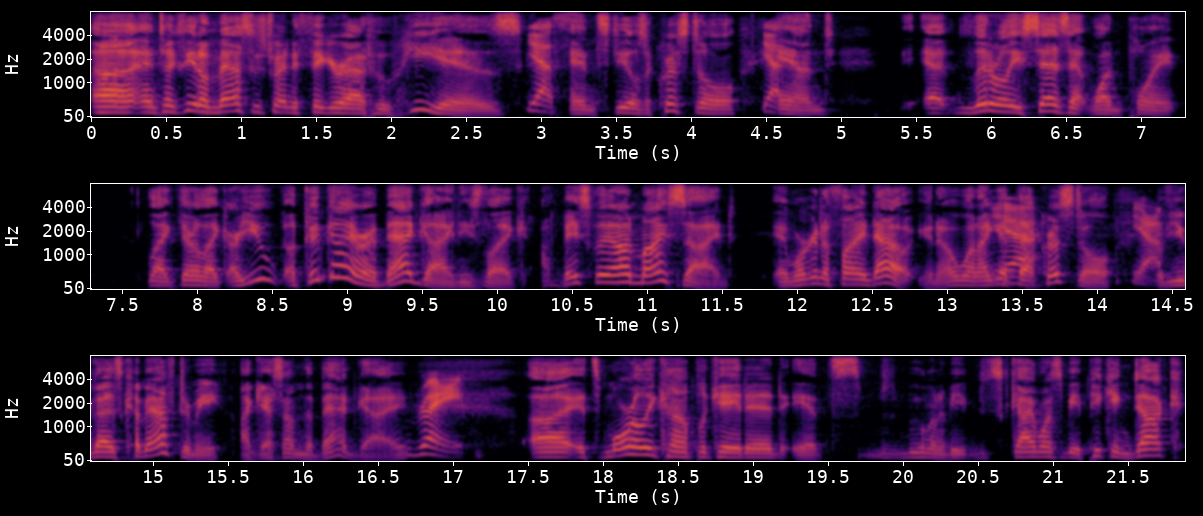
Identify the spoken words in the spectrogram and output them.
uh, and Tuxedo Mask is trying to figure out who he is Yes. and steals a crystal Yes. and uh, literally says at one point, like, they're like, Are you a good guy or a bad guy? And he's like, I'm basically on my side. And we're going to find out, you know, when I get Yeah. that crystal. Yeah. If you guys come after me, I guess I'm the bad guy. Right. Uh, it's morally complicated. It's we want to be. This guy wants to be a Peking duck.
